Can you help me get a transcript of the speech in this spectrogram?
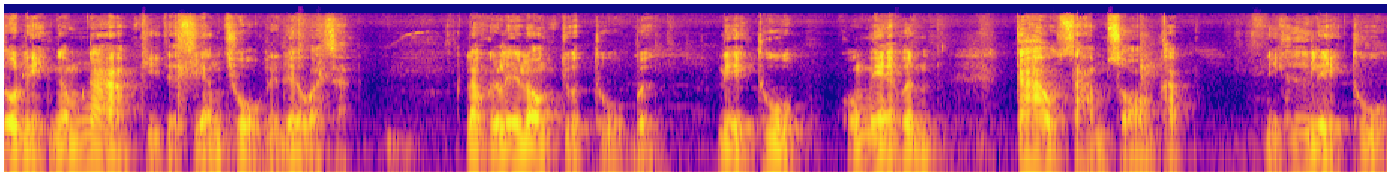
ตัวเลขงามๆที่จะเสียงโชคในเด้อว่าสัตว์เราก็เลยลองจุดถูกเบิ่งเลขถูกของแม่เพิ่น932 ครับ นี่คือเลขถูก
